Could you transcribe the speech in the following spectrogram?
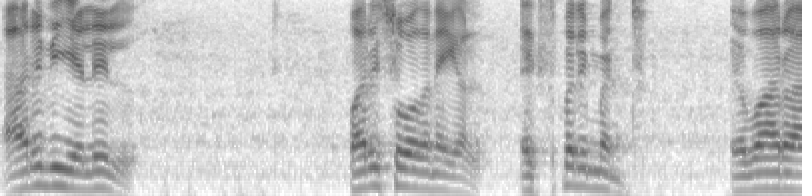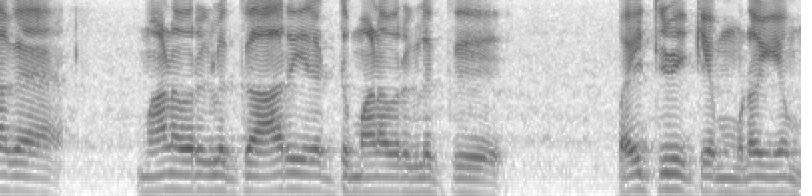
அறிவியலில் பரிசோதனைகள் எக்ஸ்பெரிமெண்ட் எவ்வாறாக மாணவர்களுக்கு ஆறு எட்டு மாணவர்களுக்கு பயிற்றுவிக்க முடியும்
